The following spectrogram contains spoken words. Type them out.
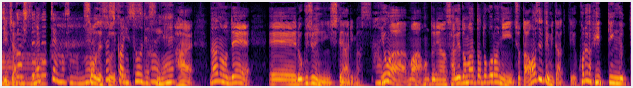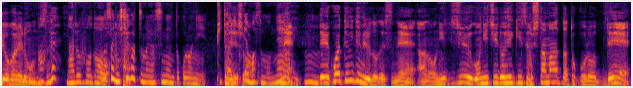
出ちゃうんですね。下になっちゃいますもんね。そうです、確かにそうですね。はい。なので、えー、60にしてあります。はい、要は、まあ、本当にあの、下げ止まったところにちょっと合わせてみたっていう、これがフィッティングって呼ばれるもんですね。なるほど。まさに4月の安値のところに、ぴったり来てますもんね。ね、うん、で、こうやって見てみるとですね、あの、25日移動平均線を下回ったところで、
